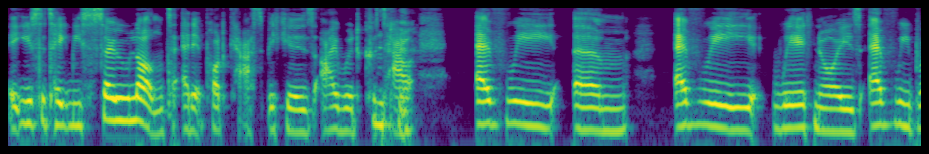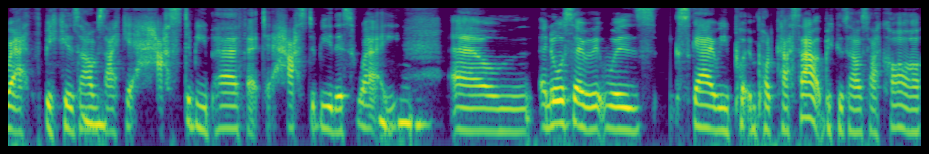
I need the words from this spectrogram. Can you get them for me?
it used to take me so long to edit podcasts because I would cut out every um every weird noise every breath because I was Mm. like it has to be perfect it has to be this way Mhm. um and also it was scary putting podcasts out because I was like oh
